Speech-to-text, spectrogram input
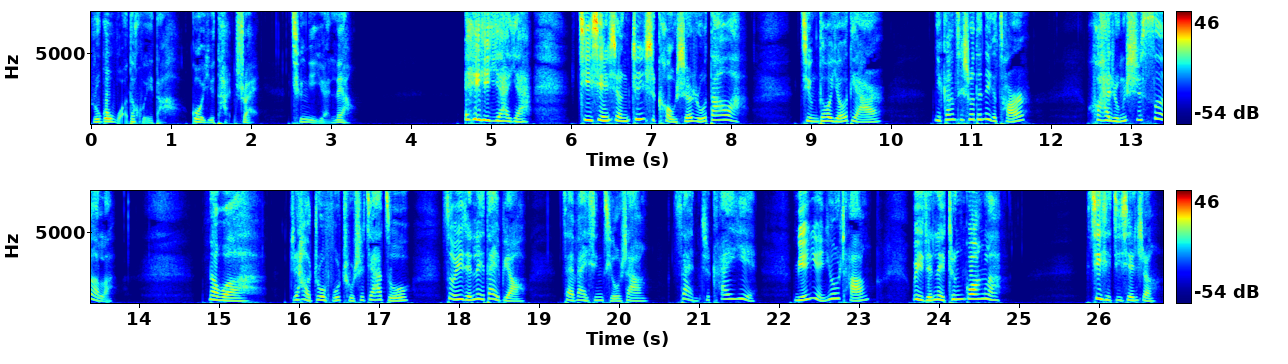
如果我的回答过于坦率，请你原谅。哎呀呀，季先生真是口舌如刀啊，窘得我有点儿。你刚才说的那个词儿，花容失色了。那我只好祝福楚氏家族作为人类代表，在外星球上散枝开叶，绵远悠长，为人类争光了。谢谢季先生，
